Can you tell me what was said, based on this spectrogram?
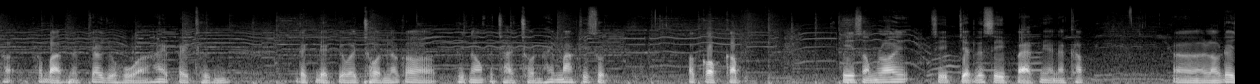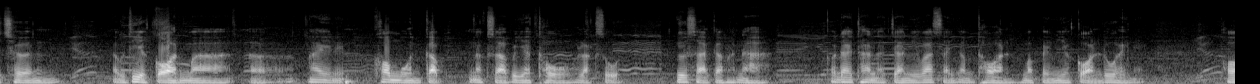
พระพระบาทสมเด็จเจ้าอยู่หัวให้ไปถึงเด็กๆเยาวชน แล้วก็พี่น้องประชาชนให้มากที่สุด ประกอบกับ ปี 247 หรือ 48 เนี่ยนะครับเเราได้เชิญวิทยากรมาให้ข้อมูลกับนักศึกษาปริญญาโทหลักสูตรยุทธศาสตร์การพัฒนา ก็ได้ท่านอาจารย์วิวัฒน์สายกำธรมาเป็นวิทยากรด้วยเนี่ยพอ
